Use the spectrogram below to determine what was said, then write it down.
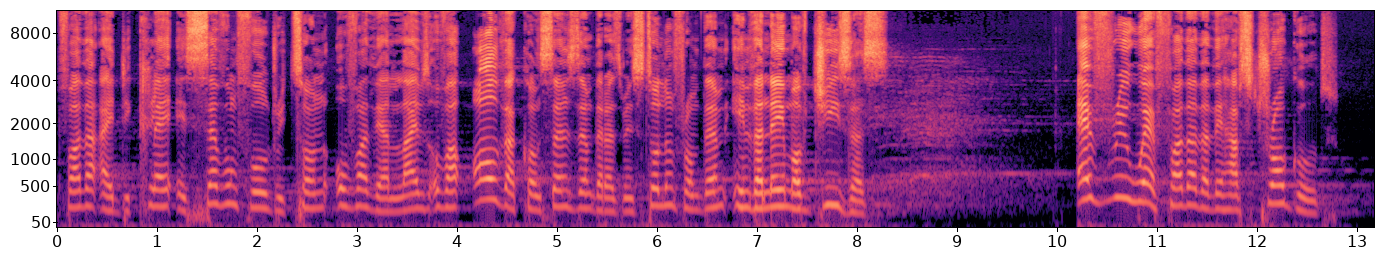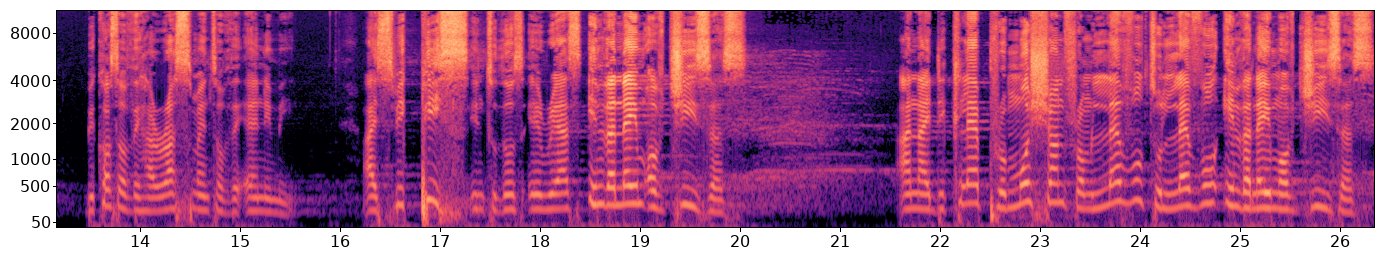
Father, I declare a sevenfold return over their lives, over all that concerns them that has been stolen from them in the name of Jesus. Everywhere, Father, that they have struggled because of the harassment of the enemy, I speak peace into those areas in the name of Jesus. And I declare promotion from level to level in the name of Jesus.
